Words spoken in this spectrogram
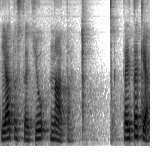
п'яту статтю НАТО. Та й таке.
